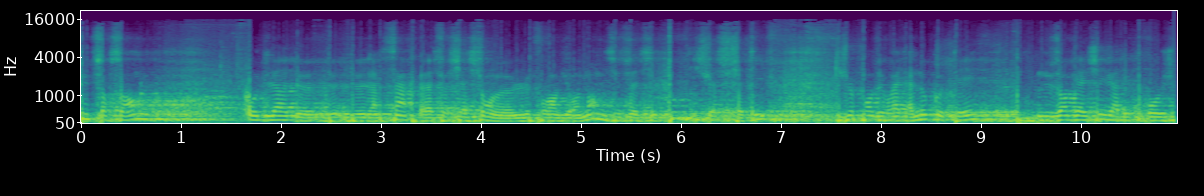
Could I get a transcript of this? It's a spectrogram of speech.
tous ensemble au-delà de, la simple association euh, Le Forum Environnement, mais c'est tout le tissu associatif qui, je pense, devrait être à nos côtés, nous engager vers des projets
